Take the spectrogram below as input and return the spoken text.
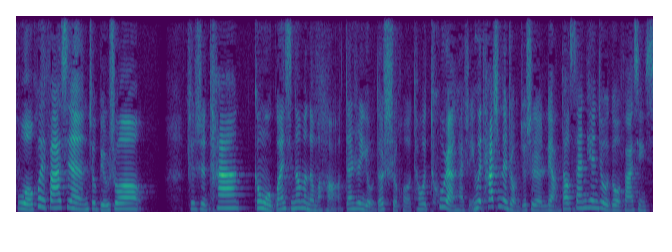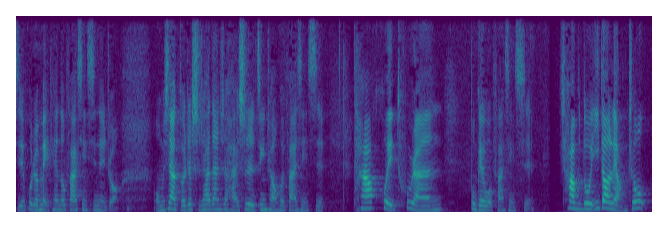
我会发现，就比如说。就是他跟我关系那么那么好，但是有的时候他会突然开始，因为他是那种就是两到三天就会给我发信息，或者每天都发信息那种。我们现在隔着时差，但是还是经常会发信息。他会突然不给我发信息，差不多一到两周，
